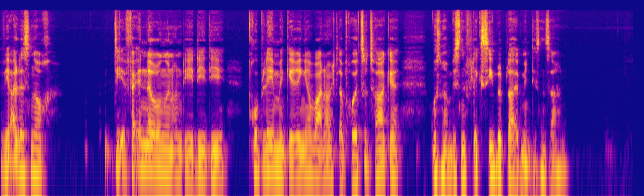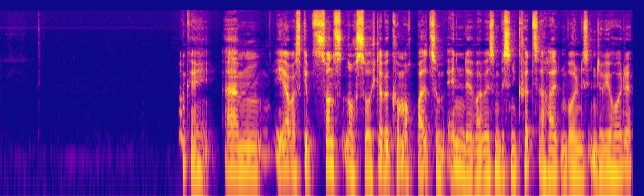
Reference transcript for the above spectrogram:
wie alles noch die Veränderungen und die, die, die Probleme geringer waren. Aber ich glaube, heutzutage muss man ein bisschen flexibel bleiben in diesen Sachen. Okay. Ähm, ja, was gibt es sonst noch so? Ich glaube, wir kommen auch bald zum Ende, weil wir es ein bisschen kürzer halten wollen, das Interview heute.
